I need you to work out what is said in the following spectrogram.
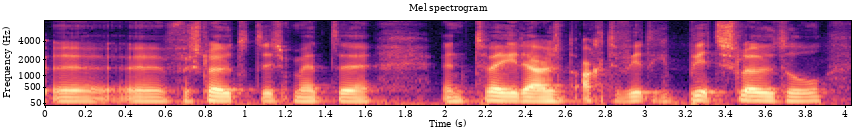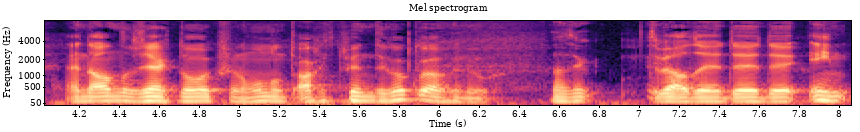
eh, eh, versleuteld is met eh, een 2048 bit sleutel. En de andere zegt, door ik vind 128 ook wel genoeg. Want ik, Terwijl de, de, de, im-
